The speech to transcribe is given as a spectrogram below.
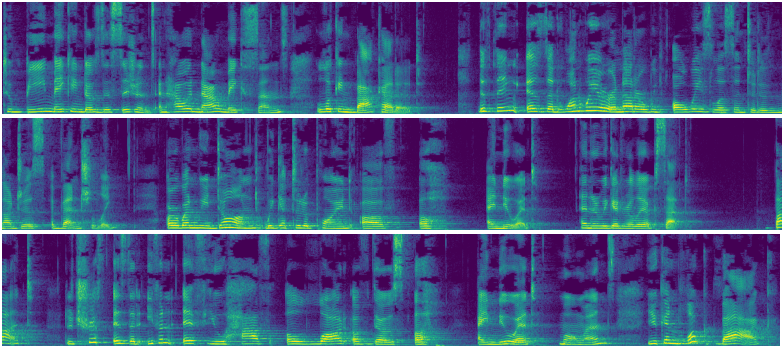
to be making those decisions and how it now makes sense looking back at it. The thing is that one way or another, we always listen to the nudges eventually. Or when we don't, we get to the point of, oh, I knew it. And then we get really upset. But the truth is that even if you have a lot of those, oh, I knew it moments, you can look back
